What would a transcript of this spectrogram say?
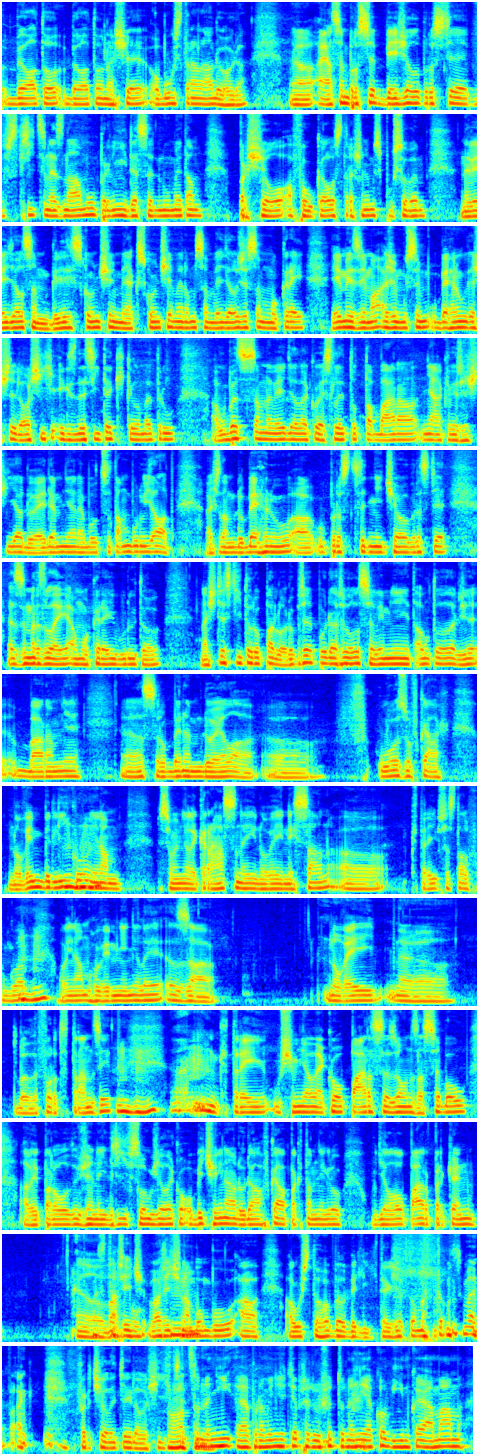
byla to, byla to naše oboustranná dohoda. Eh, a já jsem prostě běžel prostě vstříc neznámů, prvních deset dnů mi tam pršelo a foukalo strašným způsobem. Nevěděl jsem, kdy skončím, jak skončím, jenom jsem věděl, že jsem mokrej, je mi zima a že musím uběhnout ještě dalších x desítek kilometrů. A vůbec jsem nevěděl, jako jestli to ta bára nějak vyřeší a dojede mě, nebo co tam budu dělat až tam doběhnu a uprostřed ničeho prostě zmrzlej a mokrej budu to. Naštěstí to dopadlo dobře, podařilo se vyměnit auto, takže Bára mě eh, s Robinem dojela eh, v úvozovkách novým bydlíku. Mm-hmm. Nám, my jsme měli krásný nový Nissan, eh, který přestal fungovat. Mm-hmm. Oni nám ho vyměnili za nový to byl Ford Transit, mm-hmm. který už měl jako pár sezon za sebou a vypadalo to, že nejdřív sloužil jako obyčejná dodávka a pak tam někdo udělal pár prken vařič, vařič hmm. na bombu a, a už z toho byl bydlík. Takže v tomhle tom jsme pak frčeli těch dalších no, to není, eh, promiň, že tě předušu, to není jako výjimka. Já mám, uh,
